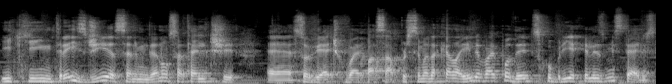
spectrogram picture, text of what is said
e que em três dias, se não me engano, um satélite é, soviético vai passar por cima daquela ilha e vai poder descobrir aqueles mistérios.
